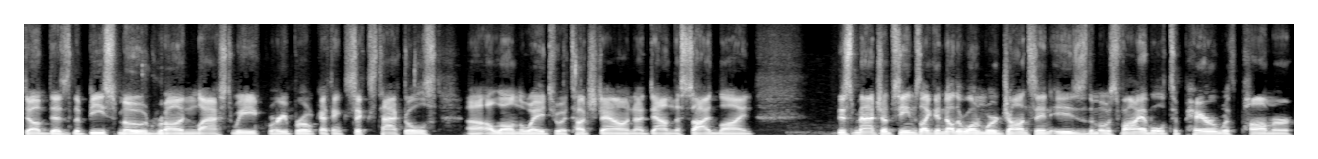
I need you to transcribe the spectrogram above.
dubbed as the beast mode run last week, where he broke, I think, six tackles uh, along the way to a touchdown uh, down the sideline this matchup seems like another one where Johnson is the most viable to pair with Palmer.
